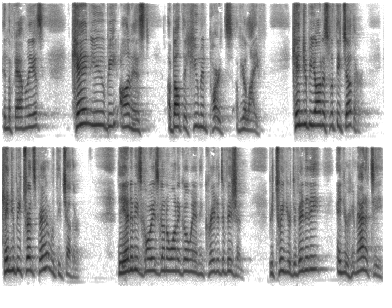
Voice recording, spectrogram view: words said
in the family is can you be honest about the human parts of your life? Can you be honest with each other? Can you be transparent with each other? The enemy's always going to want to go in and create a division between your divinity and your humanity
